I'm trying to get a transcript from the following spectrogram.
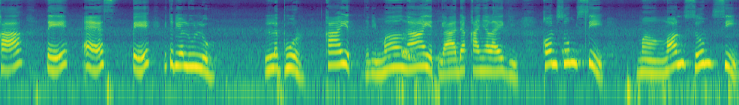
K, T, S, P itu dia luluh lebur kait jadi mengait nggak ada kanya lagi. Konsumsi. Mengonsumsi.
